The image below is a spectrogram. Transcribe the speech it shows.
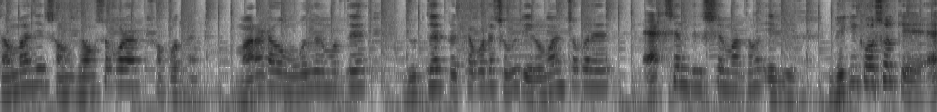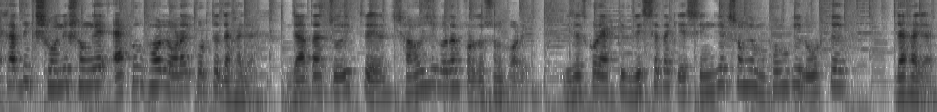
সম্ভাজির ধ্বংস করার শপথ নেন। মারাঠা ও মুঘলদের মধ্যে যুদ্ধের প্রেক্ষাপটে ছবিটি রোমাঞ্চকরের অ্যাকশন দৃশ্যের মাধ্যমে এগিয়ে যায়। ভিকি কৌশলকে একাধিক সৈন্যের সঙ্গে এককভাবে লড়াই করতে দেখা যায়, যা তার চরিত্রের সাহসিকতার প্রদর্শন করে। বিশেষ করে একটি দৃশ্যে তাকে সিংহের সঙ্গে মুখোমুখি লড়তে দেখা যায়,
